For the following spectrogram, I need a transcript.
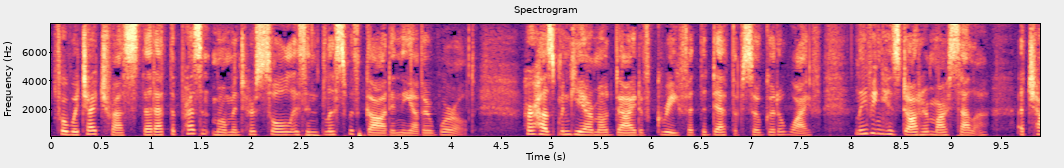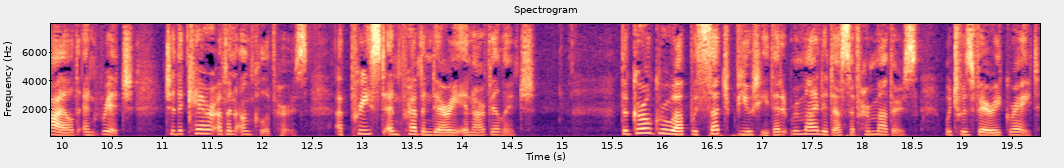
for which I trust that at the present moment her soul is in bliss with God in the other world. Her husband Guillermo died of grief at the death of so good a wife, leaving his daughter Marcela, a child and rich, to the care of an uncle of hers, a priest and prebendary in our village. The girl grew up with such beauty that it reminded us of her mother's, which was very great,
